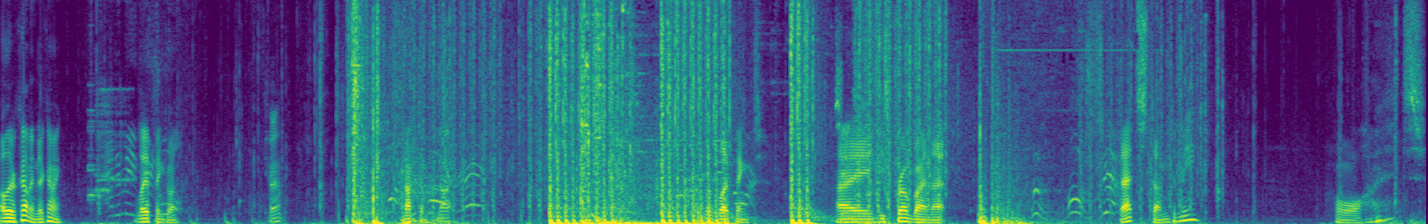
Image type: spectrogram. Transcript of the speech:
Oh, they're coming. They're coming. Light ping going. Knocked him. Those light pinged. I, he's prone behind that. That stunned me? What?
